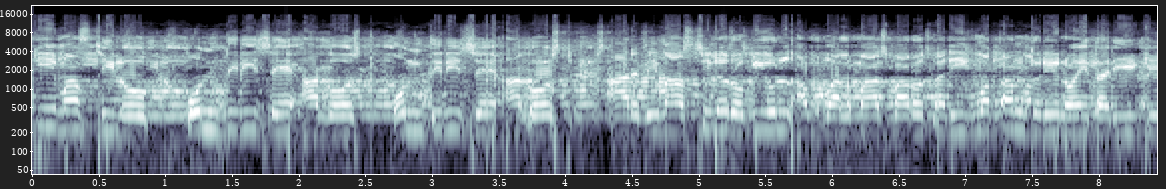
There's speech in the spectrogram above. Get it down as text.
কি মাস ছিল? উনত্রিশে আগস্ট উনত্রিশে আগস্ট। আরবি মাস ছিল রবিউল আব্বাল মাস, বারো তারিখ, মতান্তরে নয় তারিখে।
